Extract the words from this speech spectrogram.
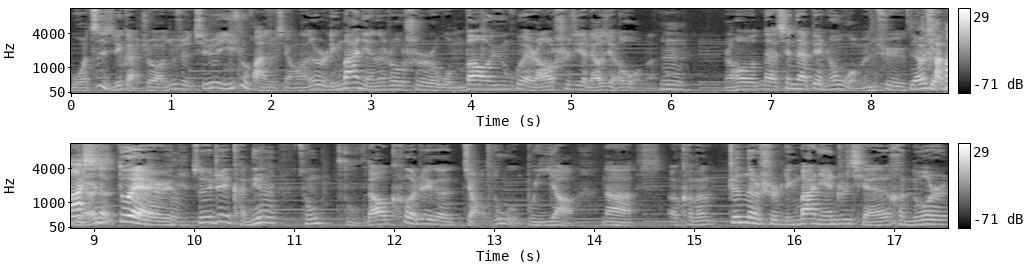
我自己感受啊，就是其实一句话就行了，就是零八年的时候是我们办奥运会，然后世界了解了我们，嗯，然后那现在变成我们去了解巴看别的西，对，嗯所以这肯定从主到客这个角度不一样。那呃，可能真的是零八年之前，很多人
